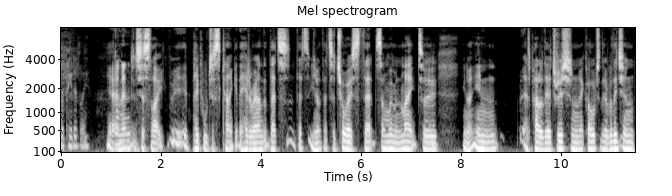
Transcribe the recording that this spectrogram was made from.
repeatedly. Yeah, and then it's just like it, people just can't get their head around that. That's that's you know that's a choice that some women make to, you know, in as part of their tradition, their culture, their religion.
